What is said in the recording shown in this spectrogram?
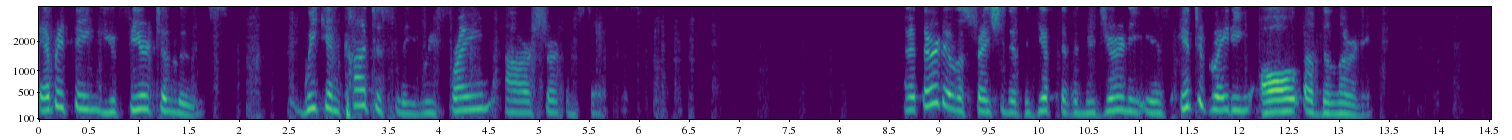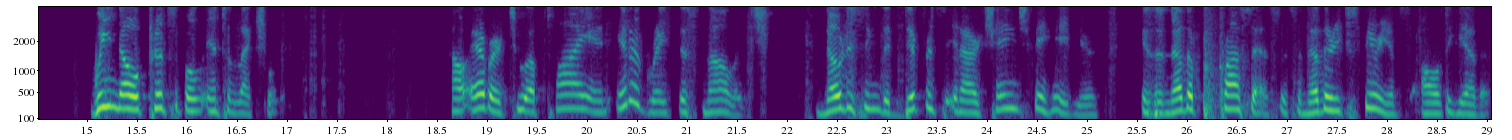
everything you fear to lose. We can consciously reframe our circumstances. And a third illustration of the gift of a new journey is integrating all of the learning. We know principle intellectually. However, to apply and integrate this knowledge, noticing the difference in our changed behavior is another process, it's another experience altogether.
